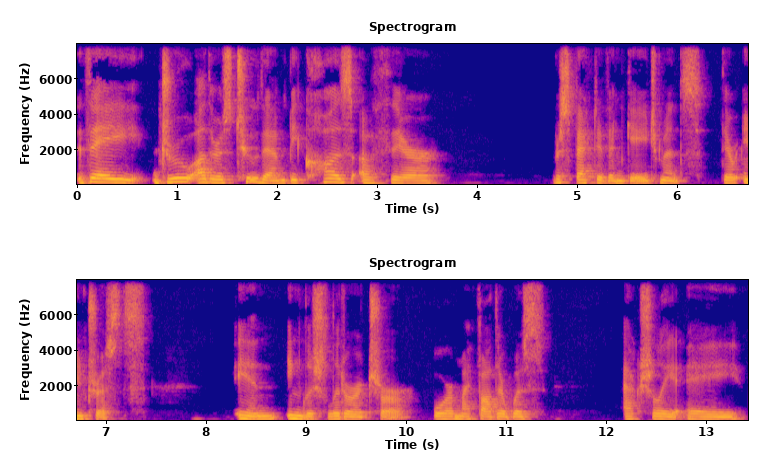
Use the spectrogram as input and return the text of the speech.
They drew others to them because of their respective engagements, their interests in English literature, or my father was actually a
